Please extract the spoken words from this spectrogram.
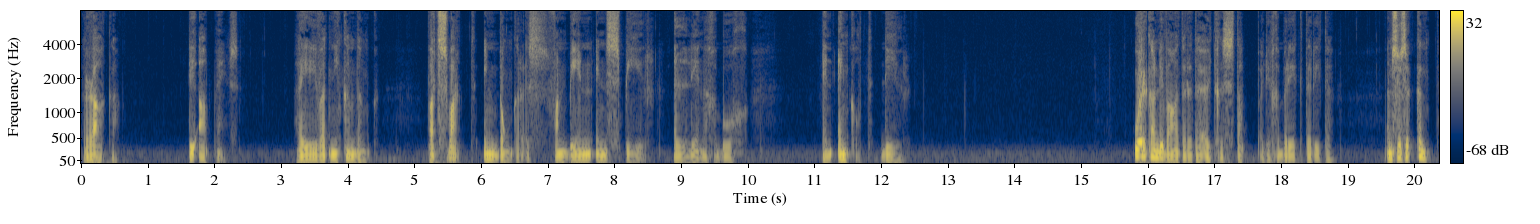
Raka die aapmens hy wat nie kan dink wat swart en donker is van been en spier 'n lenige boog en enkeld dier. Oor kan die water het hy uitgestap uit die gebreekte riete en soos 'n kind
